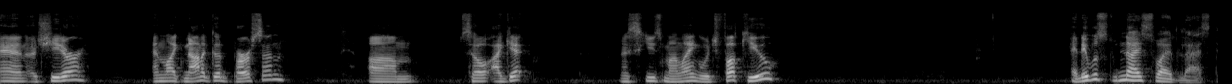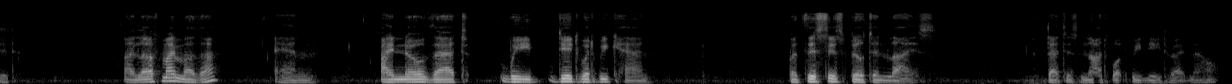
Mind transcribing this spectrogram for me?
and a cheater, and like not a good person. Um, so I get, excuse my language. Fuck you. And it was nice while it lasted. I love my mother, and I know that we did what we can. But this is built in lies. That is not what we need right now.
